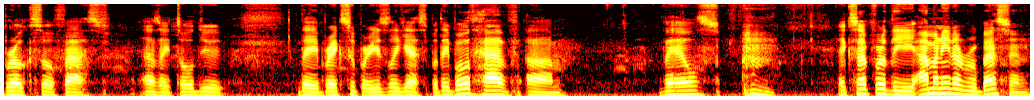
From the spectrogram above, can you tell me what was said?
broke so fast. As I told you, they break super easily, yes. But they both have um, veils, except for the Amanita rubescens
